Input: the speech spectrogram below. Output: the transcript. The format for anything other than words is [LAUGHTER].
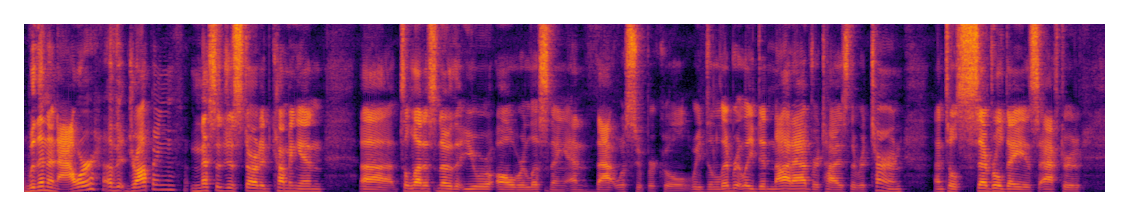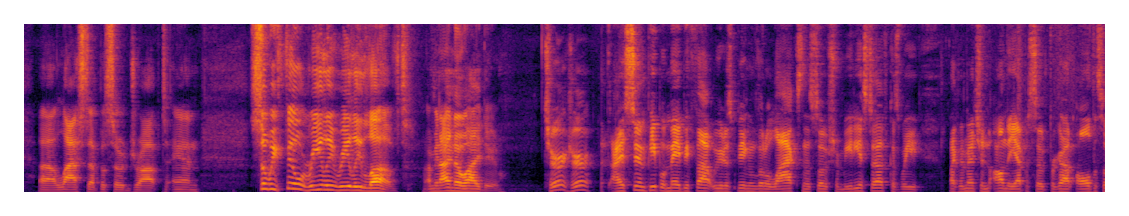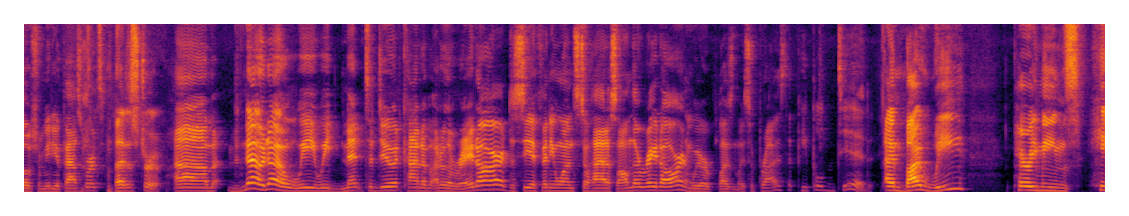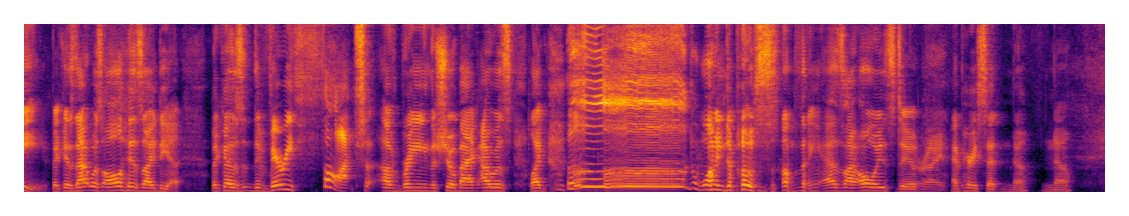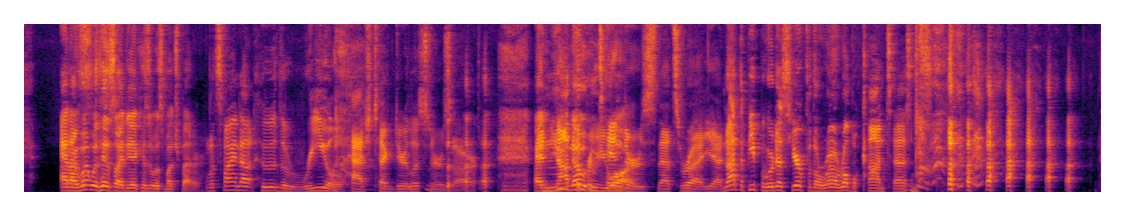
within an hour of it dropping, messages started coming in uh, to let us know that you were all were listening, and that was super cool. We deliberately did not advertise the return until several days after uh, last episode dropped, and so we feel really, really loved. I mean, I know I do. Sure, sure. I assume people maybe thought we were just being a little lax in the social media stuff because we, like I mentioned on the episode, forgot all the social media passwords. [LAUGHS] That is true. um, no, no, we we meant to do it kind of under the radar to see if anyone still had us on their radar, and we were pleasantly surprised that people did. And by we, Perry means he, because that was all his idea. Because the very thought of bringing the show back, I was like, wanting to [LAUGHS] post something, as I always do. Right. And Perry said, no, no. And I went with his idea because it was much better. Let's find out who the real [LAUGHS] hashtag dear listeners are. And, and not the who you are. pretenders. That's right. Yeah, not the people who are just here for the Royal Rumble contest. [LAUGHS] I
